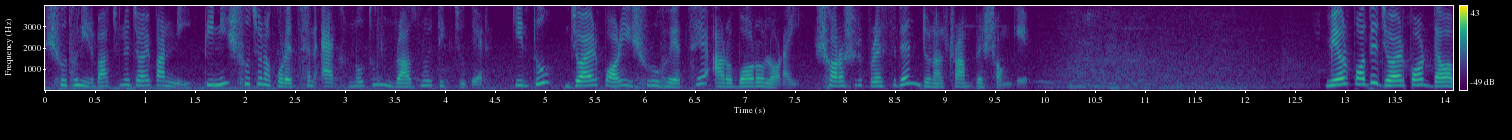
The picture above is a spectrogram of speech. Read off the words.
শুধু নির্বাচনে জয় পাননি, তিনি সূচনা করেছেন এক নতুন রাজনৈতিক যুগের। কিন্তু জয়ের পরই শুরু হয়েছে আরও বড় লড়াই, সরাসরি প্রেসিডেন্ট ডোনাল্ড ট্রাম্পের সঙ্গে। মেয়র পদে জয়ের পর দেওয়া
